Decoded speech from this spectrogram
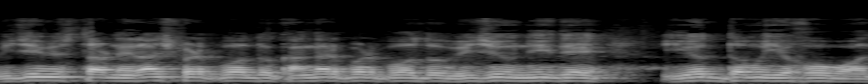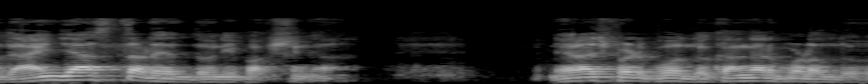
విజయం ఇస్తాడు నిరాశ పడిపోవద్దు కంగారు పడిపోవద్దు. విజయం నీదే. యుద్ధము యహోవాది. ఆయన చేస్తాడు యుద్ధం నీ పక్షంగా. నిరాశ పడిపోవద్దు కంగారు పడవద్దు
